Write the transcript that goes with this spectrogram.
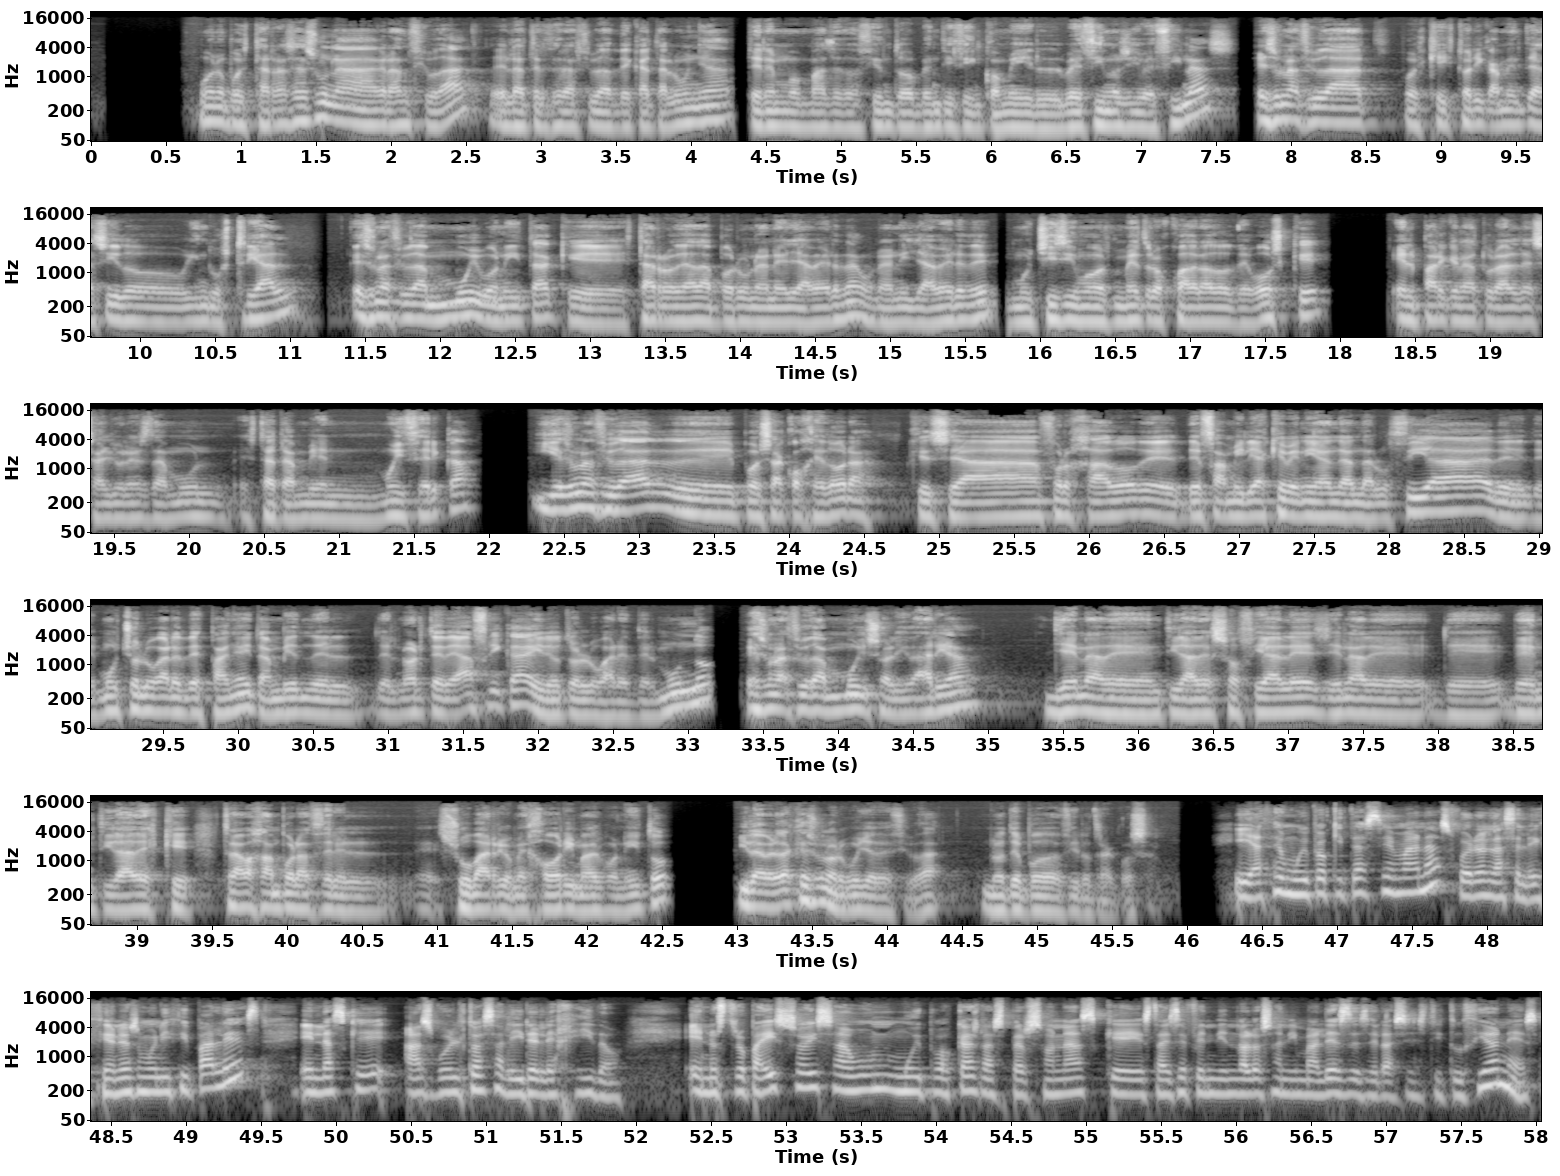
Bueno, pues Tarrasa es una gran ciudad, es la tercera ciudad de Cataluña. Tenemos más de 225.000 vecinos y vecinas. Es una ciudad pues, que históricamente ha sido industrial. Es una ciudad muy bonita que está rodeada por una anilla verde, una anilla verde, muchísimos metros cuadrados de bosque. El Parque Natural de Sant Llorenç d'Amunt está también muy cerca. Y es una ciudad eh, pues acogedora, que se ha forjado de, de familias que venían de Andalucía, de, de muchos lugares de España y también del norte de África y de otros lugares del mundo. Es una ciudad muy solidaria, llena de entidades sociales, llena de, de- de entidades que trabajan por hacer el- eh, su barrio mejor y más bonito. Y la verdad es que es un orgullo de ciudad, no te puedo decir otra cosa. Y hace muy poquitas semanas fueron las elecciones municipales en las que has vuelto a salir elegido. En nuestro país sois aún muy pocas las personas que estáis defendiendo a los animales desde las instituciones.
